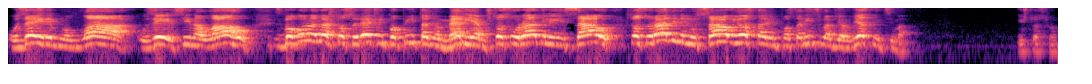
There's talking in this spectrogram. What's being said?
Uzeir ibn Allah, Uzeir sin Allahu, zbog onoga što su rekli po pitanju Merijem, što su radili Isau, što su radili Musau i ostalim poslanicima, vjerovjesnicima. I što su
